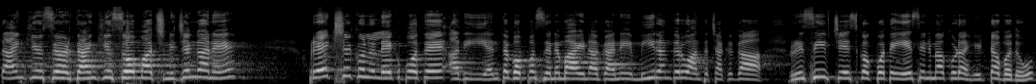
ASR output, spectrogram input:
thank you sir thank you so much నిజంగానే ప్రేక్షకులు లేకపోతే అది ఎంత గొప్ప సినిమా అయినా కానీ మీరందరూ అంత చక్కగా రిసీవ్ చేసుకోకపోతే ఏ సినిమా కూడా హిట్ అవ్వదు.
